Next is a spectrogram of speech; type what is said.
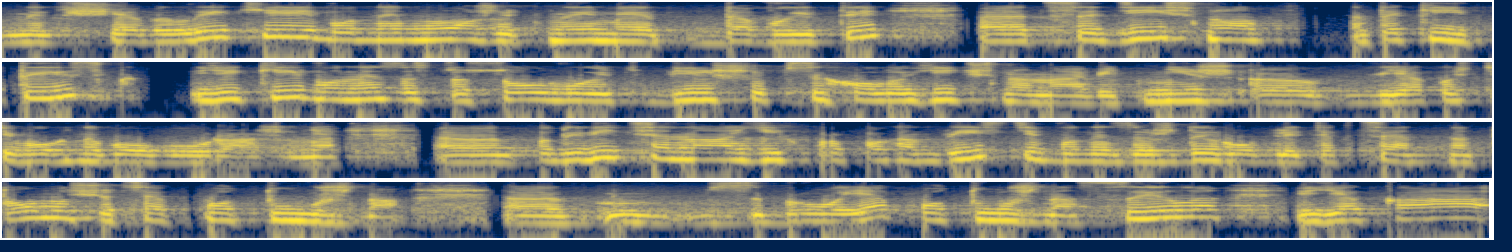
в них ще великі. Вони можуть ними давити. Е, це дійсно такий тиск, який вони застосовують більше психологічно, навіть ніж е, в якості вогневого ураження. Е, подивіться на їх пропагандистів. Вони завжди роблять акцент на тому, що це потужна е, зброя, потужна сила, яка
